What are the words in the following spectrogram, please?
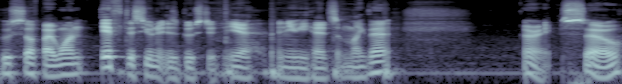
Boost self by one if this unit is boosted. Yeah, I knew he had something like that. Alright, so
